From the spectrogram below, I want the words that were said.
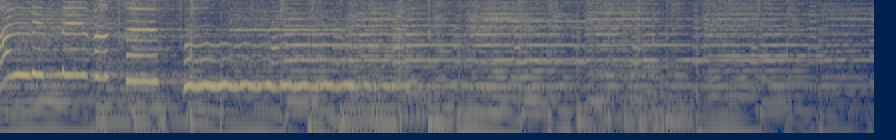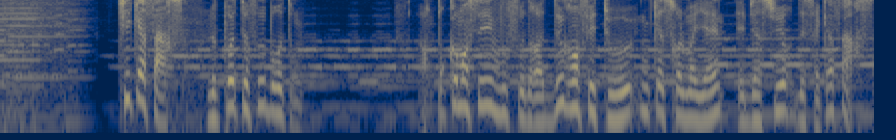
Allumez votre four. Kick à farce, le pot-au-feu breton. Alors pour commencer, il vous faudra deux grands faitout, une casserole moyenne et bien sûr des sacs à farce.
